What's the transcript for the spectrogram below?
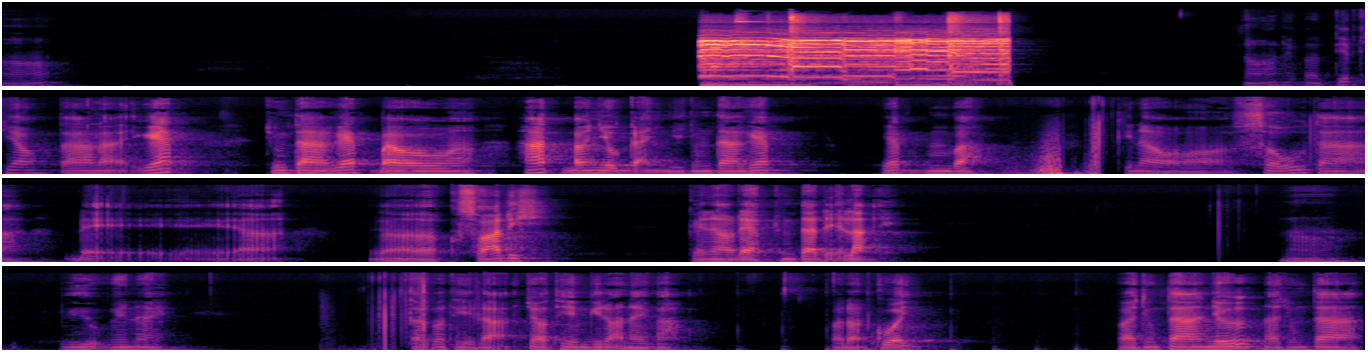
Đó. Đó thì còn tiếp theo ta lại ghép. Chúng ta ghép bao hát bao nhiêu cảnh thì chúng ta ghép ghép vào. Cái nào xấu ta để uh, xóa đi. Cái nào đẹp chúng ta để lại đó. ví dụ cái này. Ta có thể lại cho thêm cái đoạn này vào vào đoạn cuối. Và chúng ta nhớ là chúng ta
